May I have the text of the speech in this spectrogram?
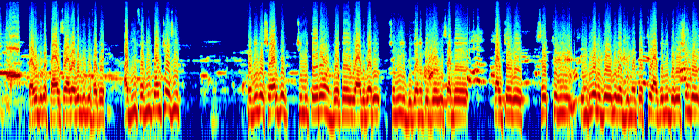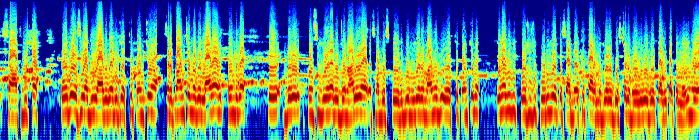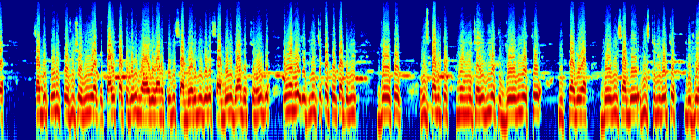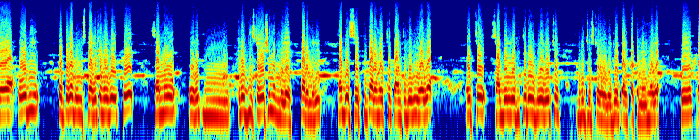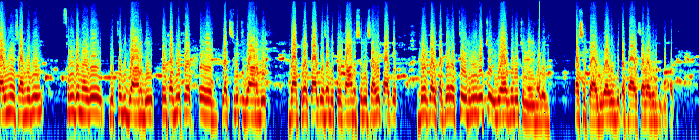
ਵਾਹਿਗੁਰੂ ਜੀ ਕਾ ਖਾਲਸਾ, ਵਾਹਿਗੁਰੂ ਜੀ ਕੀ ਫਤਿਹ। ਅੱਜ ਵੀ ਫਰਲੀ ਪਹੁੰਚੇ ਅਸੀਂ। ਫਰਲੀ ਦੇ ਸ਼ਹਿਰ ਦੇ ਚਿਮਿਤੇਰੋ ਜੋ ਕਿ ਯਾਦਗਾਰੀ ਸ਼ਹੀਦ ਯਾਨੀ ਕਿ ਜੋ ਵੀ ਸਾਡੇ ਕਲਚਰ ਦੇ ਸਿੱਖ ਵੀ ਇੰਡੀਅਨ ਜੋ ਵੀ ਰੈਜੀਮੈਂਟ ਇੱਥੇ ਆ ਕੇ ਲਿਬਰੇਸ਼ਨ ਦੇ ਸਾਥ ਦਿੱਤਾ। ਉਹਦੇ ਅਸੀਂ ਅੱਜ ਯਾਦਗਾਰੀ ਚ ਇੱਥੇ ਪਹੁੰਚੇ ਹਾਂ। ਸਰਪੰਚ ਨਵਲਾਰਾ ਪਿੰਡ ਦਾ ਤੇ ਜਿਹੜੇ ਕੌਂਸਲਰ ਰਿਜਨਲ ਆ ਸਾਡੇ ਸਟੇਟ ਦੀ ਮੇਜਰ ਮਾਨਿਆ ਵੀ ਉਹ ਇੱਥੇ ਪਹੁੰਚੇ ਨੇ। ਇਹਨਾਂ ਦੀ ਵੀ ਕੋਸ਼ਿਸ਼ ਪੂਰੀ ਹੈ ਕਿ ਸਾਡਾ ਇੱਥੇ ਧਰਮ ਜੋ ਰਜਿਸਟਰ ਹੋ ਜਾਵੇ, ਜੋ ਕਿ ਅਜੇ ਤੱਕ ਨਹੀਂ ਹੋਇਆ। ਸਾਡੀ ਪੂਰੀ ਕੋਸ਼ਿਸ਼ ਇਹੀ ਹੈ ਕਿ ਕੱਲ ਤੱਕ ਜਿਹੜੀ ਨੌਜਵਾਨ ਪੀੜ੍ਹੀ ਸਾਡੇ ਵਰਗੀ, ਜਿਹੜੇ ਸਾਡੇ ਵੀ ਗਾਂ ਬੱਚੇ ਹੋਊਗੇ, ਉਹਨਾਂ ਨੂੰ ਇਟਲੀ ਚ ਘੱਟੋ ਘੱਟ ਵੀ ਜੋ ਕਿ ਰਿਸਪੈਕਟ ਮਿਲਣੀ ਚਾਹੀਦੀ ਹੈ ਤੇ ਜੋ ਵੀ ਇੱਥੇ ਕੀਤਾ ਗਿਆ, ਜੋ ਵੀ ਸਾਡੇ ਹਿਸਟਰੀ ਵਿੱਚ ਲਿਖਿਆ ਹੈ ਵੀ ਘੱਟੋ ਘੱਟ ਰਿਸਪੈਕਟ ਹੋਵੇ ਤੇ ਸਾਨੂੰ ਰਜਿਸਟ੍ਰੇਸ਼ਨ ਮਿਲੇ, ਧਰਮ ਦੀ। ਸਾਡੇ ਸਿੱਖ ਧਰਮ ਇੱਥੇ ਪੰਥ ਜੋ ਵੀ ਹੈਗਾ, ਇੱਥੇ ਸਾਡੇ ਲਿਖਤੀ ਰੂਪ ਦੇ ਵਿੱਚ ਰਜਿਸਟਰ ਹੋਵੇ, ਜੋ ਕੱਲ ਤੱਕ ਨਹੀਂ ਹੈਗਾ। ਤੇ ਕੱਲ ਨੂੰ ਸਾਨੂੰ ਵੀ ਫਰੀडम ਹੋਵੇ, ਜਿੱਥੇ ਵੀ ਜਾਣ ਦੀ, ਕੋਈ ਪਬਲਿਕ ਪਲੈਕਸ ਵਿੱਚ ਜਾਣ ਦੀ, ਯਾਤਰਾ ਪਾ ਕੇ, ਸਾਡੀ ਕਿਰਪਾਨ ਸ੍ਰੀ ਸਾਹਿਬ ਪਾ ਕੇ, ਜੋ ਕੱਲ ਤੱਕ ਇੱਥੇ ਇਟਲੀ ਵਿੱਚ, ਯੂਰਪ ਵਿੱਚ ਨਹੀਂ ਹੈਗਾ। ਅਸੀਂ ਕਾਲ ਜੀ, ਵਾਹਿਗੁਰੂ ਜੀ ਕਾ ਖਾਲਸਾ, ਵਾਹਿਗੁਰੂ ਜੀ ਕੀ ਫਤਿਹ।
